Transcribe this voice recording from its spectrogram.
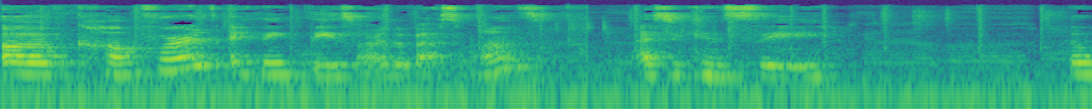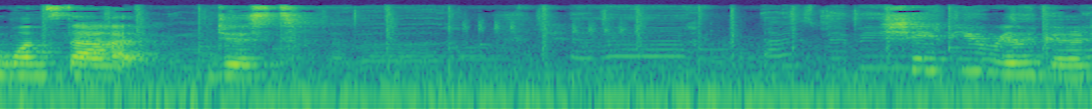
of comfort, I think these are the best ones. As you can see, the ones that just shape you really good.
